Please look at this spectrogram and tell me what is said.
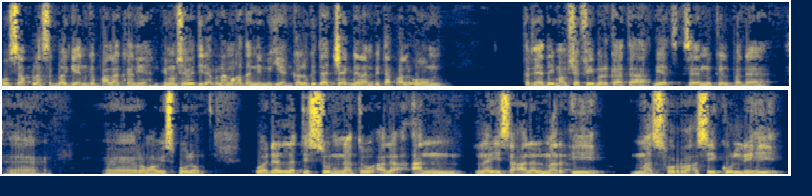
usaplah sebagian kepala kalian. Imam Syafi'i tidak pernah mengatakan demikian. Kalau kita cek dalam kitab Al-Um, ternyata Imam Syafi'i berkata, lihat saya nukil pada uh, uh, Romawi 10, wa dallatis sunnatu ala an laisa 'alal mar'i mashur ra'si kullihi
